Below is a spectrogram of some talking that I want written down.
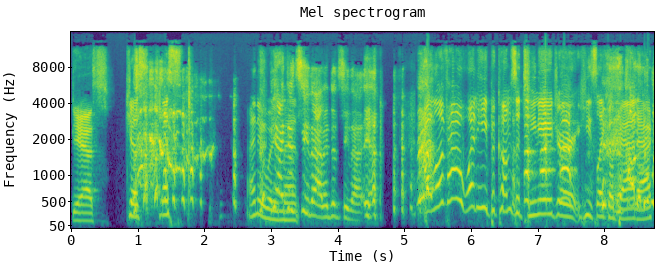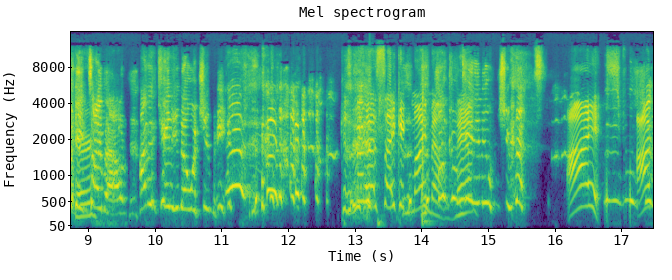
Yes. just just. I knew what yeah, he I meant. did see that. I did see that. Yeah. I love how when he becomes a teenager, he's like a bad How did- actor Wait, time out. How did Katie know what you mean? because we got psychic mind How melt, come man. Katie knew what you meant? I This is bullshit. I'm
